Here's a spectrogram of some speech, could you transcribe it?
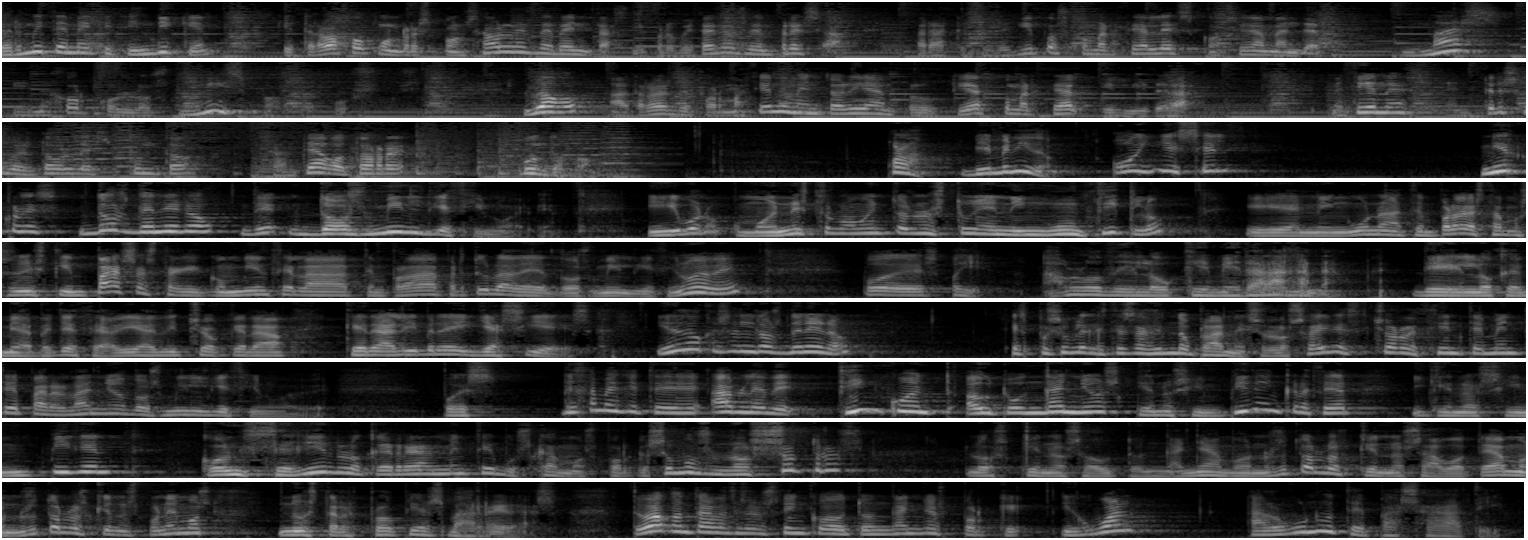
permíteme que te indique que trabajo con responsables de ventas y propietarios de empresa para que sus equipos comerciales consigan vender más y mejor con los mismos recursos. Lo hago a través de formación y mentoría en productividad comercial y liderazgo. Me tienes en www.santiagotorre.com. Hola, bienvenido. Hoy es el miércoles 2 de enero de 2019. Y bueno, como en estos momentos no estoy en ningún ciclo y en ninguna temporada, estamos en este impasse hasta que comience la temporada de apertura de 2019, pues oye, hablo de lo que me da la gana, de lo que me apetece. Había dicho que era, que era libre y así es. Y dado que es el 2 de enero, es posible que estés haciendo planes o los hayas hecho recientemente para el año 2019. Pues déjame que te hable de cinco autoengaños que nos impiden crecer y que nos impiden conseguir lo que realmente buscamos, porque somos nosotros los que nos autoengañamos, nosotros los que nos saboteamos, nosotros los que nos ponemos nuestras propias barreras. Te voy a contar esos cinco autoengaños porque igual alguno te pasa a ti.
